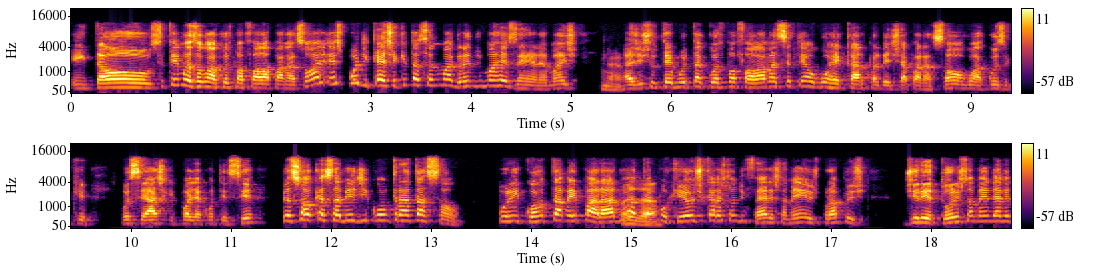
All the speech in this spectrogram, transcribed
Então, você tem mais alguma coisa para falar para a nação? Esse podcast aqui está sendo uma grande uma resenha, né? Mas é. a gente não tem muita coisa para falar, mas você tem algum recado para deixar para a nação? Alguma coisa que você acha que pode acontecer? O pessoal quer saber de contratação. Por enquanto está meio parado, pois até é. porque os caras estão de férias também, os próprios diretores também devem,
